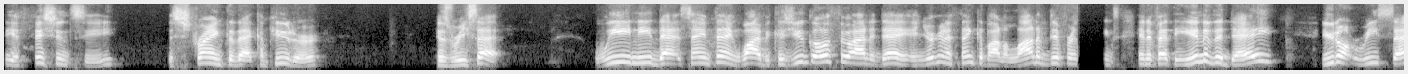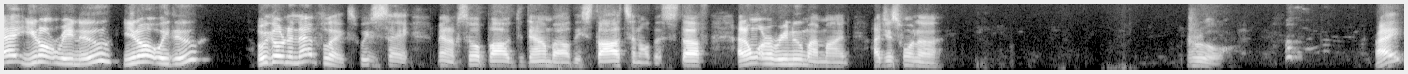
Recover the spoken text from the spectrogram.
the efficiency, the strength of that computer is reset. We need that same thing. Why? Because you go throughout a day and you're going to think about a lot of different things. And if at the end of the day, you don't reset, you don't renew, you know what we do? We go to Netflix. We just say, man, I'm so bogged down by all these thoughts and all this stuff. I don't want to renew my mind. I just want to drool. Right?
